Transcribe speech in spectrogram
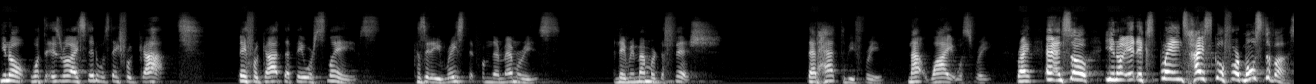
you know, what the Israelites did was they forgot. They forgot that they were slaves because it erased it from their memories. And they remembered the fish. That had to be free, not why it was free, right? And so, you know, it explains high school for most of us,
